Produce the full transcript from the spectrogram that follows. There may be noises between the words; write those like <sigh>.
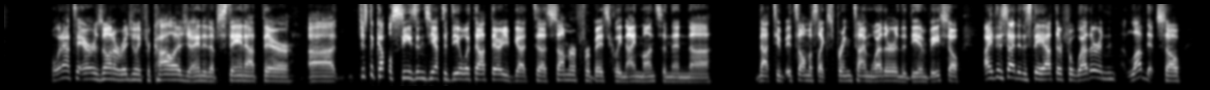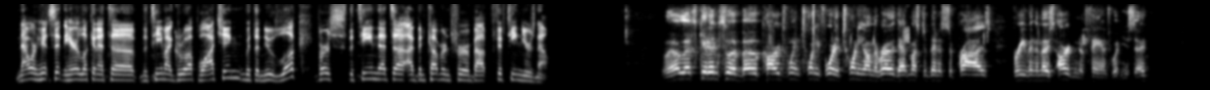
I went out to Arizona originally for college. I ended up staying out there. Uh, just a couple seasons you have to deal with out there. You've got uh, summer for basically nine months, and then uh, not too. It's almost like springtime weather in the DMV. So I decided to stay out there for weather and loved it. So now we're here, sitting here looking at uh, the team I grew up watching with a new look versus the team that uh, I've been covering for about 15 years now. Well, let's get into it, Bo. Cards win 24 to 20 on the road. That must have been a surprise for even the most ardent of fans, wouldn't you say?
